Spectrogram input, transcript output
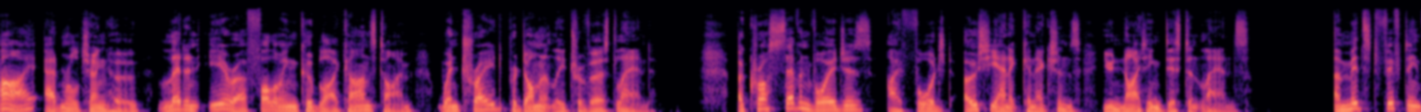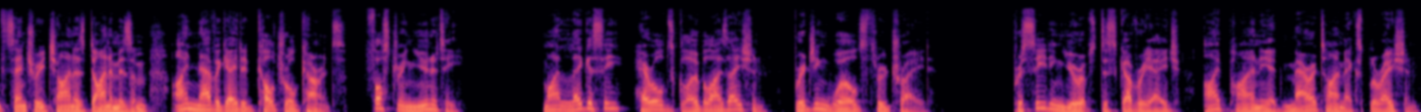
I, Admiral Cheng He, led an era following Kublai Khan's time when trade predominantly traversed land. Across seven voyages, I forged oceanic connections uniting distant lands. Amidst 15th century China's dynamism, I navigated cultural currents, fostering unity. My legacy heralds globalization, bridging worlds through trade. Preceding Europe's discovery age, I pioneered maritime exploration,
